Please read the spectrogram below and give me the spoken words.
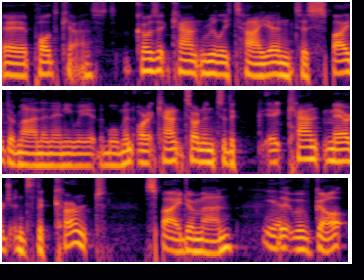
uh, podcast, because it can't really tie into Spider Man in any way at the moment, or it can't turn into the, it can't merge into the current Spider Man Yeah. that we've got.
